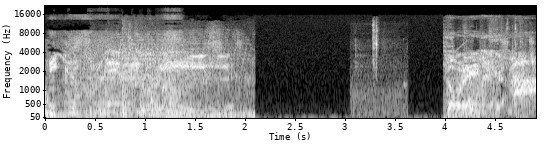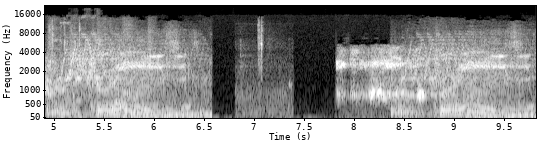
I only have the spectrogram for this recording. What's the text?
Extend Freeze Torres A Freeze Freeze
